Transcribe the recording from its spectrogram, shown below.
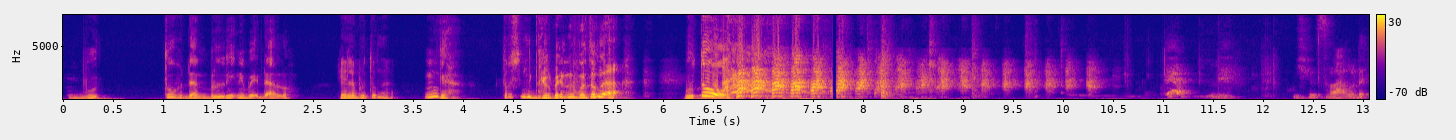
butuh dan beli ini beda loh. Ya lu butuh nggak? Enggak. Terus girlfriend lu butuh nggak? Butuh. Selalu deh.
